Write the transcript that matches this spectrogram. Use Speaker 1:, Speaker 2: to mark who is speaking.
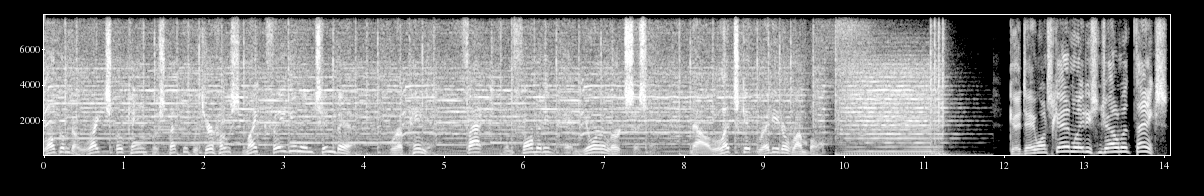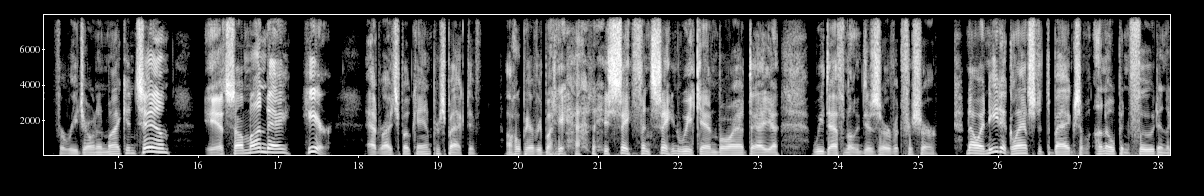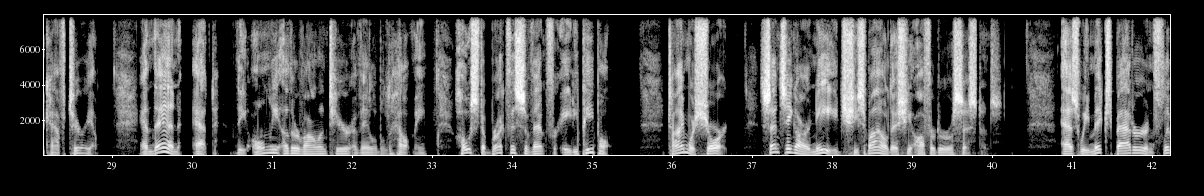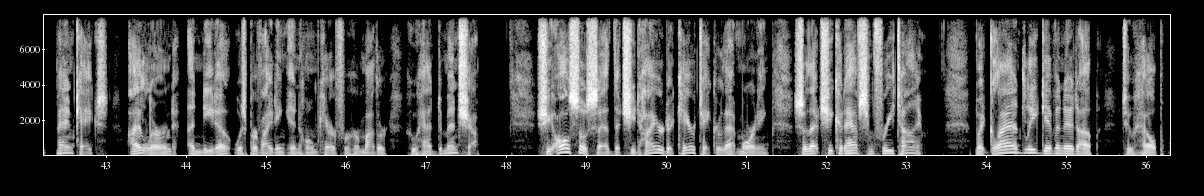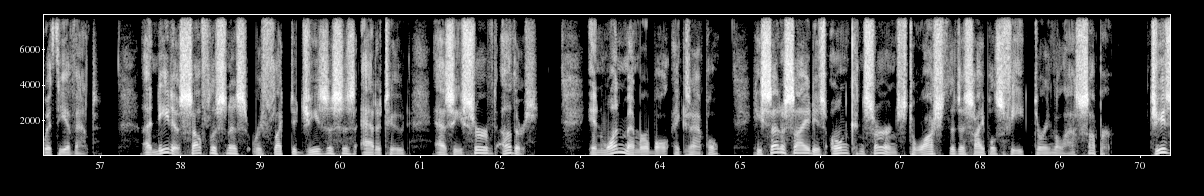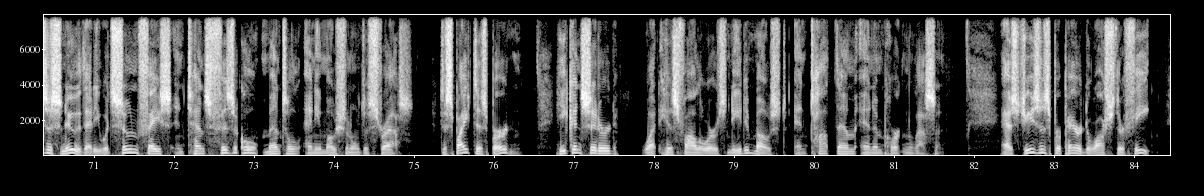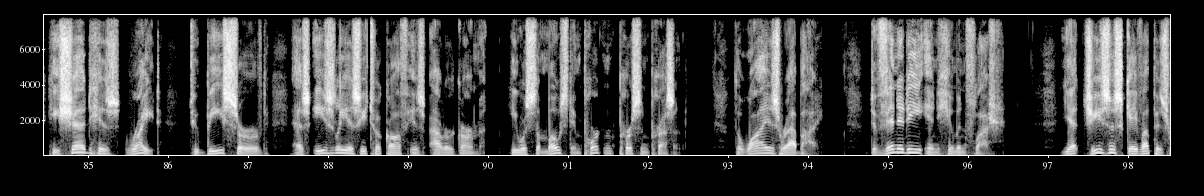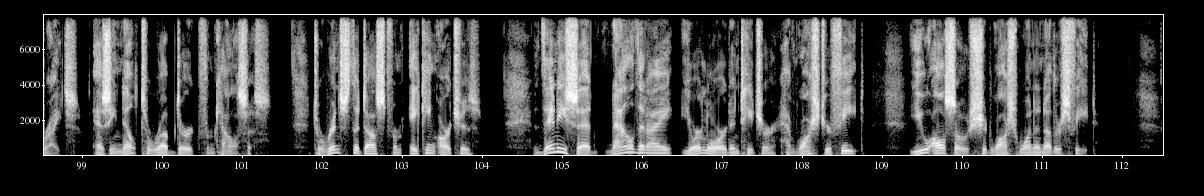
Speaker 1: Welcome to Right Spokane Perspective with your hosts, Mike Fagan and Tim Ben. Where opinion, fact, informative, and your alert system. Now let's get ready to rumble. Good day once again, ladies and gentlemen. Thanks for rejoining Mike and Tim. It's a Monday here at Right Spokane Perspective. I hope everybody had a safe and sane weekend, boy. I tell you, we definitely deserve it for sure. Now, Anita glanced at the bags of unopened food in the cafeteria and then, at the only other volunteer available to help me, host a breakfast event for 80 people. Time was short. Sensing our need, she smiled as she offered her assistance. As we mixed batter and flipped pancakes, I learned Anita was providing in home care for her mother who had dementia. She also said that she'd hired a caretaker that morning so that she could have some free time, but gladly given it up to help with the event. Anita's selflessness reflected Jesus' attitude as he served others. In one memorable example, he set aside his own concerns to wash the disciples' feet during the Last Supper. Jesus knew that he would soon face intense physical, mental, and emotional distress. Despite this burden, he considered what his followers needed most and taught them an important lesson. As Jesus prepared to wash their feet, he shed his right to be served as easily as he took off his outer garment. He was the most important person present, the wise rabbi, divinity in human flesh. Yet Jesus gave up his rights as he knelt to rub dirt from calluses, to rinse the dust from aching arches. Then he said, Now that I, your Lord and teacher, have washed your feet, you also should wash one another's feet.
